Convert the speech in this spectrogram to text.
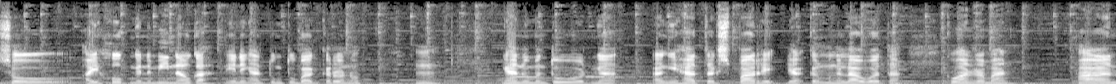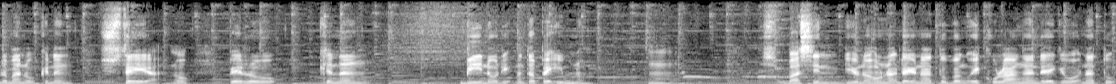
So I hope nga naminaw ka nining atong tubag karon no. Hmm. Ngano man tuod nga ang ihatag sa pare ya kang mga lawat ha, kuhan raman. Paan raman o kanang stay no. Pero kanang bino di man ta paimnon. Hmm. Basin yun na na dayon nato bang ay kulangan day kay wa nato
